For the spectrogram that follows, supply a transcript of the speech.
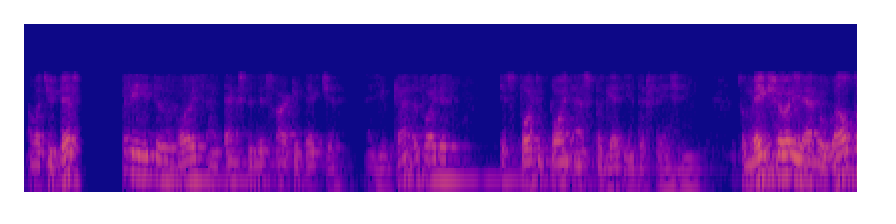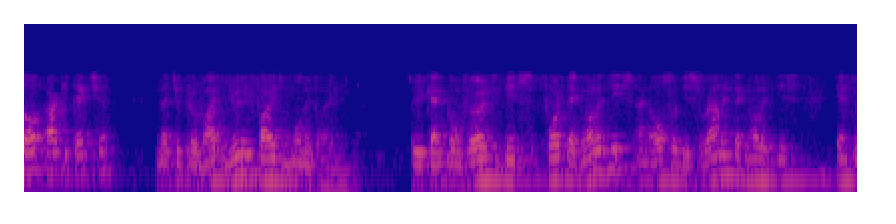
And what you definitely need to avoid, and thanks to this architecture, and you can avoid it, is point-to-point -point and spaghetti interfacing. So make sure you have a well-thought architecture and that you provide unified monitoring. So you can convert these four technologies and also the surrounding technologies into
